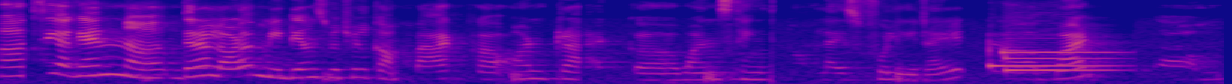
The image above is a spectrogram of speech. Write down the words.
Uh, see, again, uh, there are a lot of mediums which will come back uh, on track uh, once things normalize fully, right? Uh, but um,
